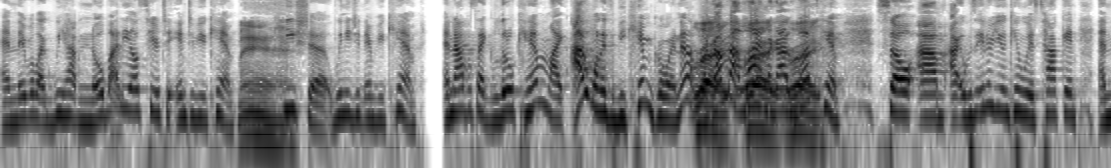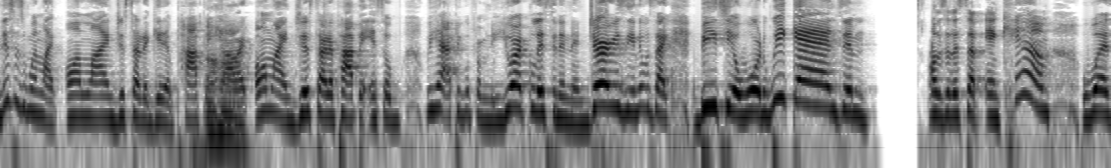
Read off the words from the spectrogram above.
and they were like, "We have nobody else here to interview Kim. Man. Keisha, we need you to interview Kim." And I was like, "Little Kim, like I wanted to be Kim growing up. Right, like I'm not lying. right, like I right. loved Kim. So um, I was interviewing Kim. We was talking, and this is when like online just started getting popping, Uh-huh. y'all. Like online just started popping, and so we had people from New York listening in Jersey, and it was like BET Award weekends and all this other stuff. And Kim was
